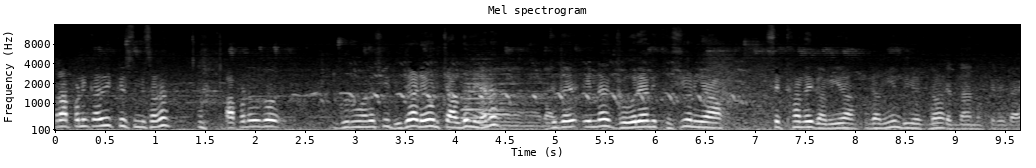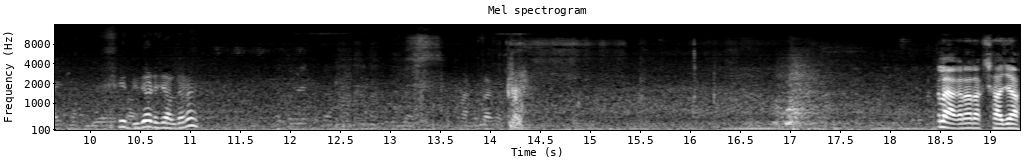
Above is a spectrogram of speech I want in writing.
ਪਰ ਆਪਣੀ ਕਾਹਦੀ ਕ੍ਰਿਸਮਸ ਆ ਨਾ? ਆਪਣੇ ਉਦੋਂ ਗੁਰੂਆਂ ਦੇ ਸ਼ਹੀਦੀ ਦਿਹਾੜੇ ਹੁਣ ਚੱਲਦੇ ਨੇ ਨਾ। ਹਾਂ, ਜਦੋਂ ਇਹਨਾਂ ਗੋਰਿਆਂ ਦੀ ਖੁਸ਼ੀ ਹੋਣੀ ਆ ਸਿੱਖਾਂ ਦੇ ਗਮੀ ਆ ਗਮੀ ਹੁੰਦੀ ਹੈ ਇਦਾਂ ਕਿੱਦਾਂ ਨੁਕਰੇ ਬੈਠ ਜਾਂਦੀ ਸ਼ਹੀਦੀ ਦਿਹਾੜੇ ਚੱਲਦੇ ਨਾ। ਲੈ ਕਰਾਂ ਰਕਸ਼ਾ ਜਾ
